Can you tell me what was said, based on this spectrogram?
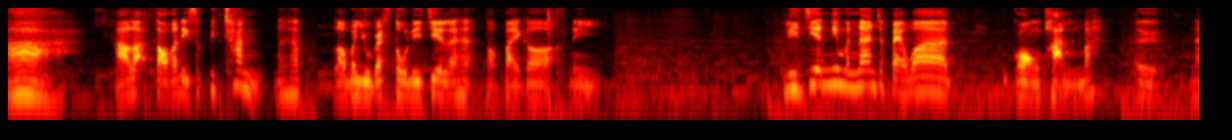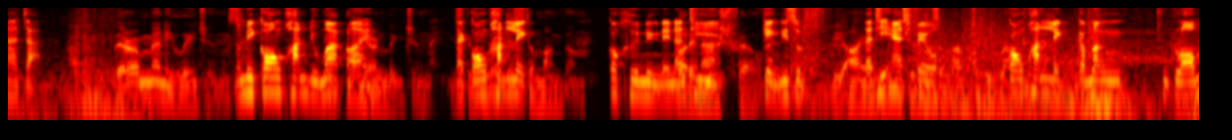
อ่า เอาละต่อกันอีกสักพิชชั่นนะครับ เรามาอยู่ Backstone Legion แล้วฮะ ต่อไปก็นี่ Legion นี่มันน่าจะแปลว่ากองพันปะเออ น่าจะ There are many legions. มันมีกองพันอยู่มากมาย Iron Legion is แต่ the กองพันเหล็ก greatest among them. ก็คือหนึ่งในนั้น But in ที่ Ashfeld, เก่งที่สุด The Iron แต่ที่ Legion Ashfield is about to be กอง routed. พันเหล็กกำลังถูกล้อม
